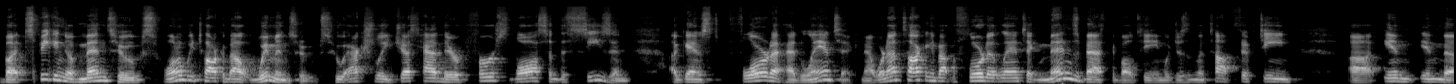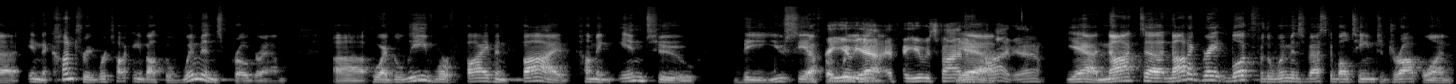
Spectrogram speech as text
But speaking of men's hoops, why don't we talk about women's hoops, who actually just had their first loss of the season against Florida Atlantic. Now, we're not talking about the Florida Atlantic men's basketball team, which is in the top 15 uh, in in the in the country. We're talking about the women's program uh, who I believe were five and five coming into the UCF. FAU, arena. yeah, FAU was five yeah. and five, yeah. Yeah, not uh, not a great look for the women's basketball team to drop one.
